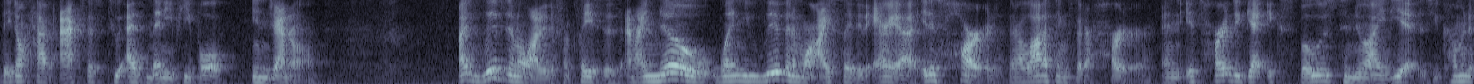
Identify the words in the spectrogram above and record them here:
They don't have access to as many people in general. I've lived in a lot of different places, and I know when you live in a more isolated area, it is hard. There are a lot of things that are harder, and it's hard to get exposed to new ideas. You come into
